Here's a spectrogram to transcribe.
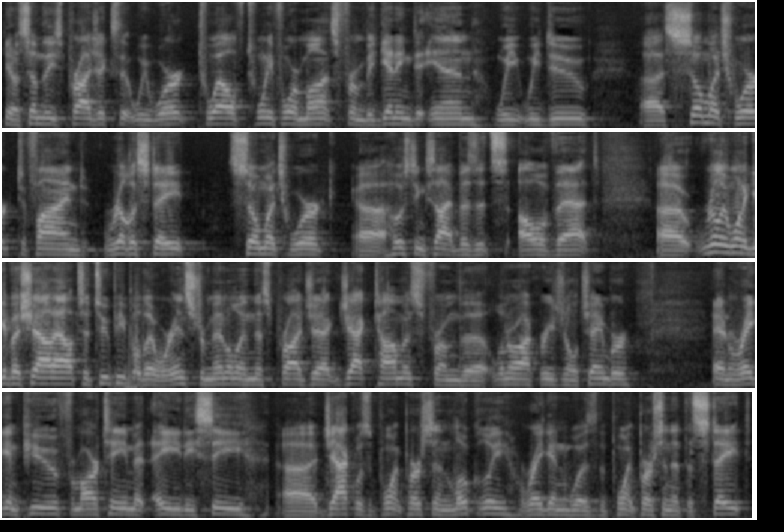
you know, some of these projects that we work 12, 24 months from beginning to end. We, we do uh, so much work to find real estate, so much work uh, hosting site visits, all of that. Uh, really want to give a shout out to two people that were instrumental in this project. Jack Thomas from the Little Rock Regional Chamber and Reagan Pugh from our team at AEDC. Uh, Jack was the point person locally. Reagan was the point person at the state.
